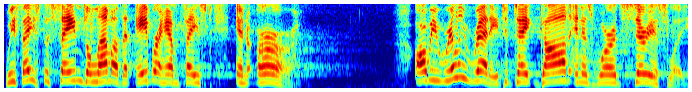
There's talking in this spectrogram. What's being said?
We face the same dilemma that Abraham faced in Ur. Are we really ready to take God and His word seriously?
